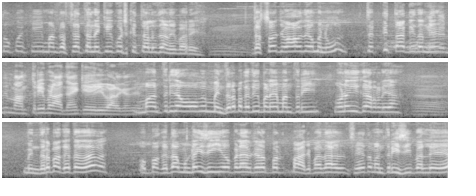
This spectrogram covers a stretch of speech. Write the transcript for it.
ਤੂੰ ਕੋਈ ਕੀ ਮਨ ਦੱਸਿਆ ਤੈਨੇ ਕੀ ਕੁਝ ਕੀਤਾ ਲੁਧਿਆਣੇ ਬਾਰੇ? ਦੱਸੋ ਜਵਾਬ ਦਿਓ ਮੈਨੂੰ ਤੇ ਕੀਤਾ ਕੀ ਤੈਨੇ? ਕਹਿੰਦੇ ਵੀ ਮੰਤਰੀ ਬਣਾ ਦਾਂਗੇ ਕੇਜਰੀਵਾਲ ਕਹਿੰਦੇ। ਮੰਤਰੀ ਦਾ ਉਹ ਵੀ ਮਹਿੰਦਰ ਭਗਤ ਵੀ ਬਣੇ ਮੰਤਰੀ ਉਹਨੇ ਕੀ ਕਰ ਲਿਆ? ਮਹਿੰਦਰ ਭਗਤ ਉਹ ਭਗਤ ਦਾ ਮੁੰਡਾ ਹੀ ਸੀ ਉਹ ਪਹਿਲਾਂ ਜਿਹੜਾ ਭਾਜਪਾ ਦਾ ਸਿਹਤ ਮੰਤਰੀ ਸੀ ਪਹਿਲੇ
